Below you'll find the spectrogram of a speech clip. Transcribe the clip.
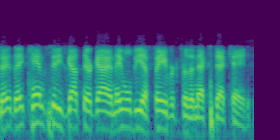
they, they Kansas City's got their guy, and they will be a favorite for the next decade.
